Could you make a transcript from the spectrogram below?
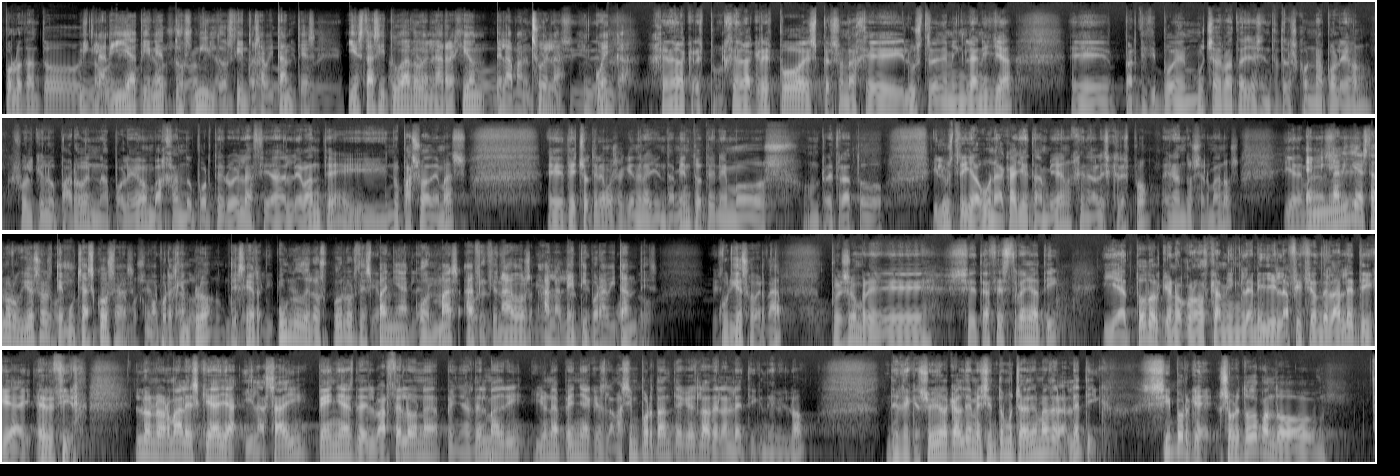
Por lo tanto, Minglanilla tiene ubicados geográficamente 2.200 para todo habitantes y está situado en la región de la Manchuela, en Cuenca. General Crespo. El general Crespo es personaje ilustre de Minglanilla. eh, participó en muchas batallas, entre otras con Napoleón. Fue el que lo paró en Napoleón, bajando por Teruel hacia el Levante y no pasó además. Eh, de hecho, tenemos aquí en el ayuntamiento tenemos un retrato ilustre y alguna calle también, Generales Crespo, eran dos hermanos. Y además, En Minglanilla eh, están orgullosos de muchas cosas, como por ejemplo de ser uno de los pueblos de España con más aficionados al Atleti por habitantes. Curioso, ¿verdad? Pues hombre, eh, se te hace extraño a ti y a todo el que no conozca Minglanilla y la afición del Atleti que hay. Es decir, lo normal es que haya, y las hay, peñas del Barcelona, peñas del Madrid y una peña que es la más importante, que es la del Athletic de Bilbao. Desde que soy alcalde me siento muchas veces más del Athletic. Sí, porque, sobre todo cuando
